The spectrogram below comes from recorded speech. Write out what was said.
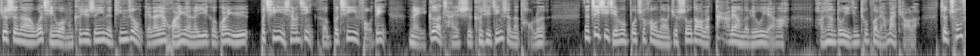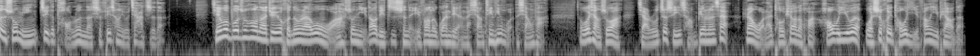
就是呢，我请我们科学声音的听众给大家还原了一个关于不轻易相信和不轻易否定哪个才是科学精神的讨论。那这期节目播出后呢，我就收到了大量的留言啊，好像都已经突破两百条了。这充分说明这个讨论呢是非常有价值的。节目播出后呢，就有很多人来问我啊，说你到底支持哪一方的观点了？想听听我的想法。那我想说啊，假如这是一场辩论赛，让我来投票的话，毫无疑问，我是会投乙方一票的。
